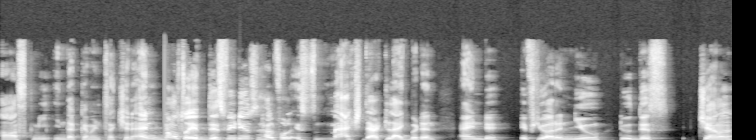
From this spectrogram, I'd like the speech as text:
ask me in the comment section. And also if this video is helpful, smash that like button. And if you are new to this channel,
